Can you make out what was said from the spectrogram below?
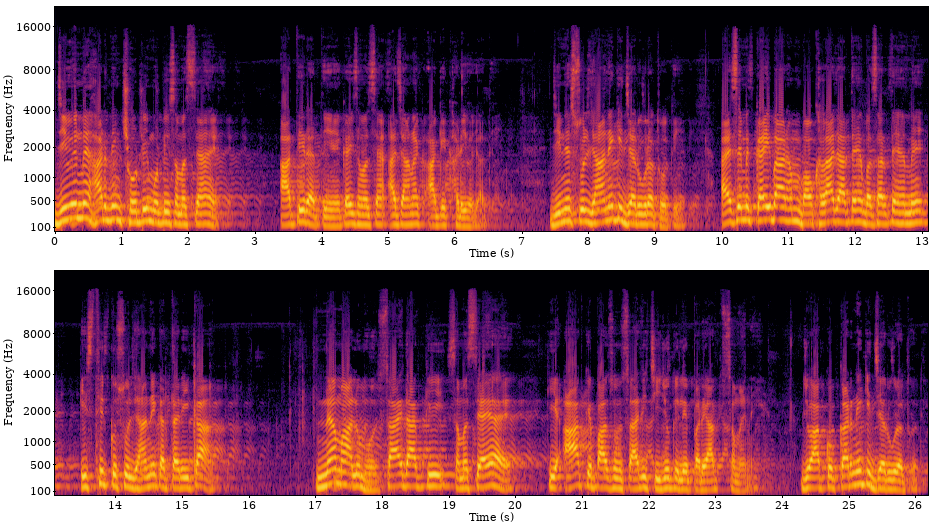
जीवन में हर दिन छोटी मोटी समस्याएँ आती रहती हैं, कई समस्याएँ अचानक आगे खड़ी हो जाती हैं, जिन्हें सुलझाने की ज़रूरत होती है। ऐसे में कई बार हम बौखला जाते हैं, बसरते हैं हमें स्थिति को सुलझाने का तरीका न मालूम हो। शायद आपकी समस्या यह है कि आपके पास उन सारी चीज़ों के लिए पर्याप्त समय नहीं है, जो आपको करने की ज़रूरत होती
